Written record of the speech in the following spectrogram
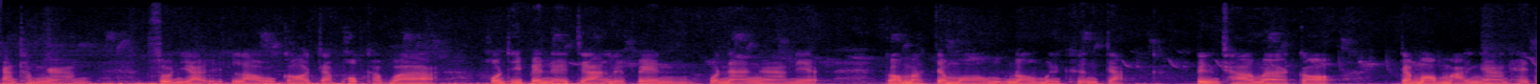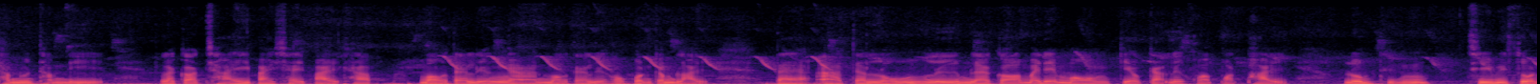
การทำงาน ส่วนใหญ่เราก็จะพบครับว่าคนที่เป็นนายจ้างหรือเป็นหัวหน้างานเนี่ย ก็มักจะมองลูกน้องเหมือนเครื่องจักรตื่นเช้ามาก็จะมอบหมายงานให้ทำนู่นทำนี่แล้วก็ใช้ไปใช้ไปครับ มองแต่เรื่องงานมองแต่เรื่องของผลกำไร แต่อาจจะหลงลืมแล้วก็ไม่ได้มองเกี่ยวกับเรื่องความปลอดภัย รวมถึงชีวิตส่วน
